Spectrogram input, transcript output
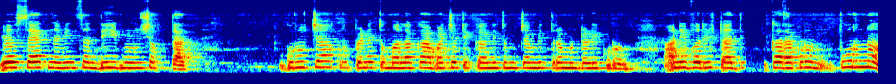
व्यवसायात नवीन संधीही मिळू शकतात. गुरुच्या कृपेने तुम्हाला कामाच्या ठिकाणी तुमच्या मित्रमंडळीकडून आणि वरिष्ठ अधिकाराकडून पूर्ण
